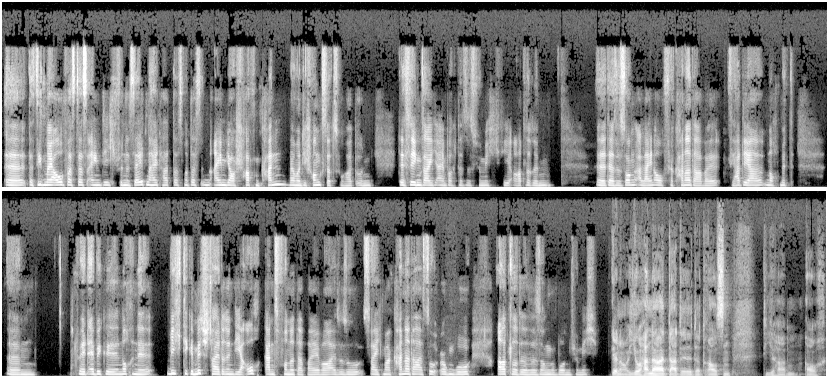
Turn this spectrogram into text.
Äh, da sieht man ja auch, was das eigentlich für eine Seltenheit hat, dass man das in einem Jahr schaffen kann, wenn man die Chance dazu hat. Und deswegen sage ich einfach, das ist für mich die Adlerin äh, der Saison, allein auch für Kanada, weil sie hatte ja noch mit ähm, Trade Abigail noch eine wichtige Mitstreiterin, die ja auch ganz vorne dabei war. Also so, sage ich mal, Kanada ist so irgendwo Adler der Saison geworden für mich. Genau, Johanna, Dade da draußen, die haben auch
